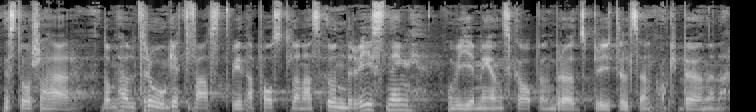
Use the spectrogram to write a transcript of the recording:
Det står så här. De höll troget fast vid apostlarnas undervisning och vid gemenskapen, brödsbrytelsen och bönerna.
